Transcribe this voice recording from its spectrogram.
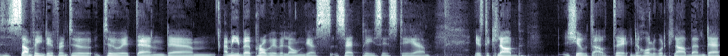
something different to to it. And um, I mean, but probably the longest set piece is the um, is the club shootout uh, in the Hollywood club, and uh,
